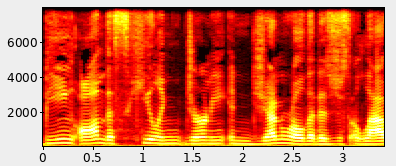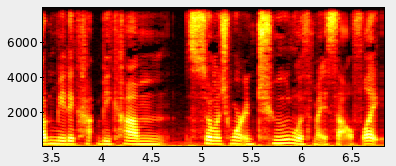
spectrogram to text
being on this healing journey in general that has just allowed me to co- become so much more in tune with myself. Like,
